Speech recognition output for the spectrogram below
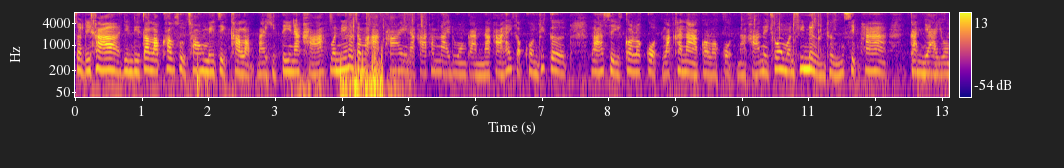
สวัสดีค่ะ ยินดีต้อนรับเข้าสู่ช่อง Magic Tarot by Kitty นะคะ วันนี้เราจะมาอ่านไพ่นะคะทำนายดวงกันนะคะ ให้กับคนที่เกิดราศีกรกฎลัคนากรกฎนะคะ ในช่วงวันที่ 1 ถึง 15 กันยายน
